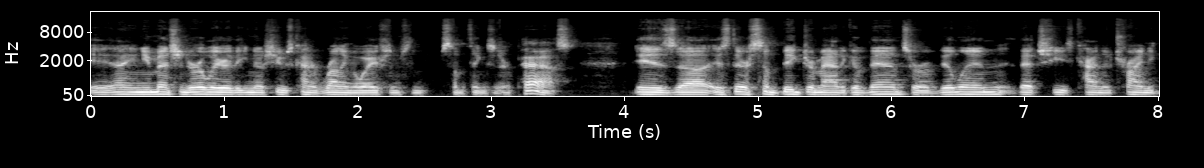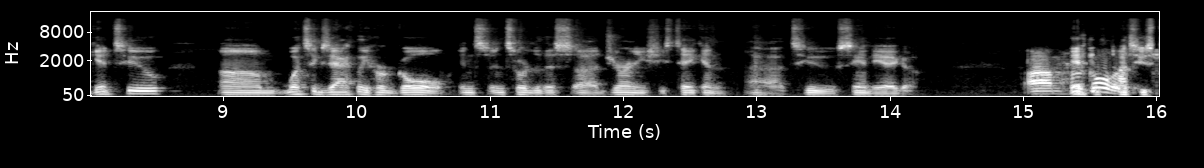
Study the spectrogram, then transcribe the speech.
and you mentioned earlier that, you know, she was kind of running away from some, some things in her past. Is, uh, is there some big dramatic events or a villain that she's kind of trying to get to? um, what's exactly her goal in, in sort of this uh, journey she's taken uh, to San Diego? Um, her if goal is,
